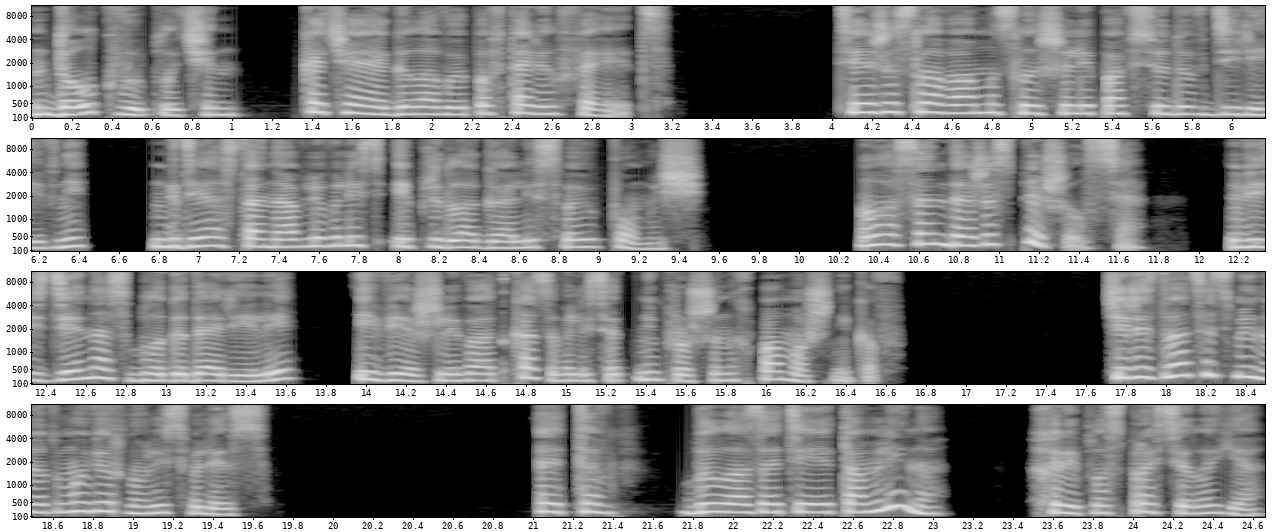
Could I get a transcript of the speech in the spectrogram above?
«Долг выплачен», — качая головой, повторил Фейц. Те же слова мы слышали повсюду в деревне, где останавливались и предлагали свою помощь. Лассен даже спешился — Везде нас благодарили и вежливо отказывались от непрошенных помощников. Через двадцать минут мы вернулись в лес. «Это была затея Тамлина?» — хрипло спросила я.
